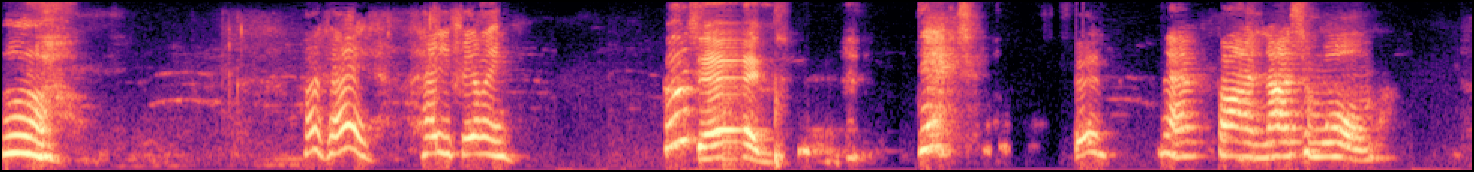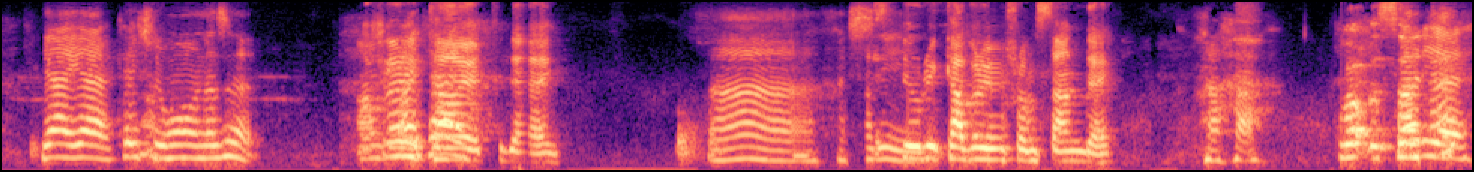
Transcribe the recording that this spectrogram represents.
Oh. Okay, how are you feeling? Good. Dead. Dead. Good. No, fine, nice and warm. Yeah, yeah, keeps you warm, doesn't it? I'm very okay. tired today. Ah, I see. I'm still recovering from Sunday. What was Sunday?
